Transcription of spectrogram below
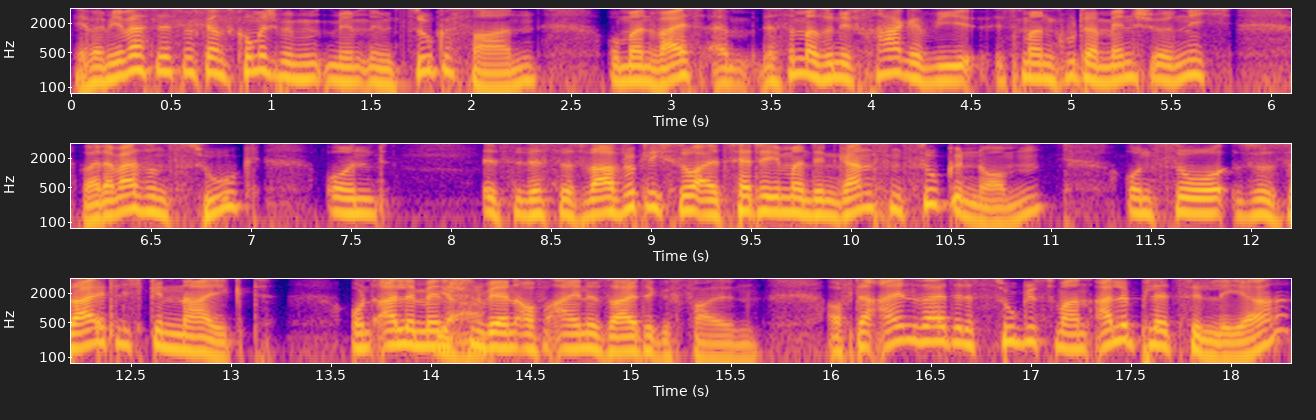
Ja, bei mir war es letztens ganz komisch mit, mit, mit dem Zug gefahren und man weiß, ähm, das ist immer so eine Frage, wie ist man ein guter Mensch oder nicht? Weil da war so ein Zug und das, das war wirklich so, als hätte jemand den ganzen Zug genommen und so, so seitlich geneigt. Und alle Menschen Ja. wären auf eine Seite gefallen. Auf der einen Seite des Zuges waren alle Plätze leer,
